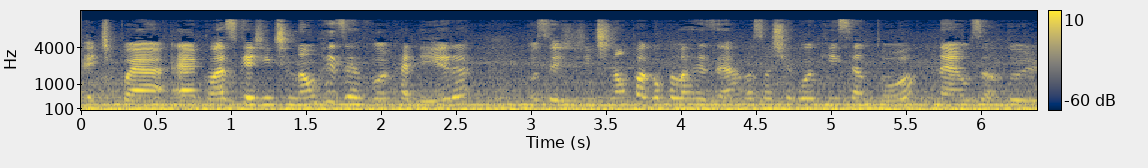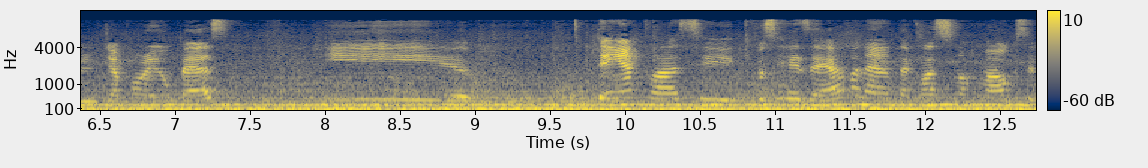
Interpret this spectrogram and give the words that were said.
É tipo, é, a- é a classe que a gente não reservou a cadeira, ou seja, a gente não pagou pela reserva, só chegou aqui e sentou, né, usando o Japan Rail Pass. E tem a classe que você reserva, né, da classe normal, que você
